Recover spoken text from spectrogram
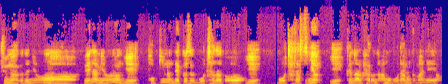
중요하거든요. 어, 왜냐면 예, 도끼는 내 것을 못 찾아도 예, 못 찾았으면 예. 그날 하루 나무 못 하면 그만이에요.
